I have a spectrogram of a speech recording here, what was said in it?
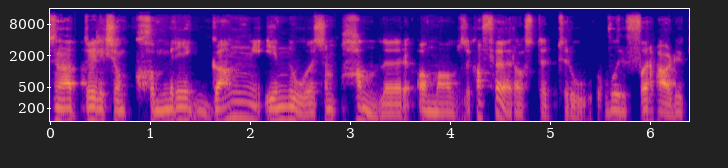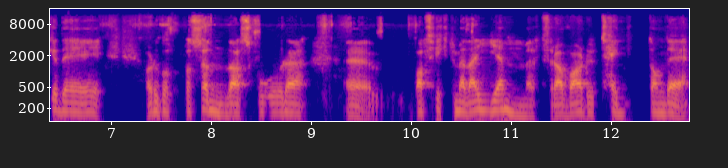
Sånn at vi liksom kommer i gang i noe som handler om og som kan føre oss til tro. Hvorfor har du ikke det? Har du gått på søndagsskole? Eh, hva fikk du med deg hjemmefra? Hva har du tenkt om det?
